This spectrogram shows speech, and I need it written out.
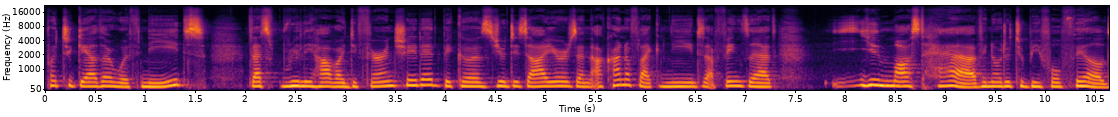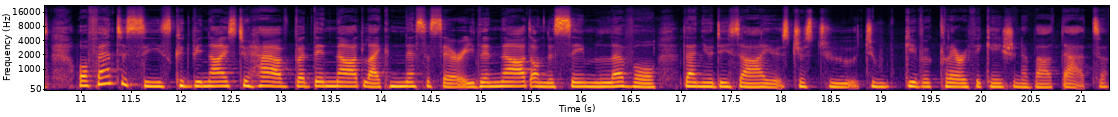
put together with needs that's really how I differentiate it because your desires and are kind of like needs are things that you must have in order to be fulfilled. Well, fantasies could be nice to have, but they're not like necessary. They're not on the same level than your desires, just to, to give a clarification about that.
